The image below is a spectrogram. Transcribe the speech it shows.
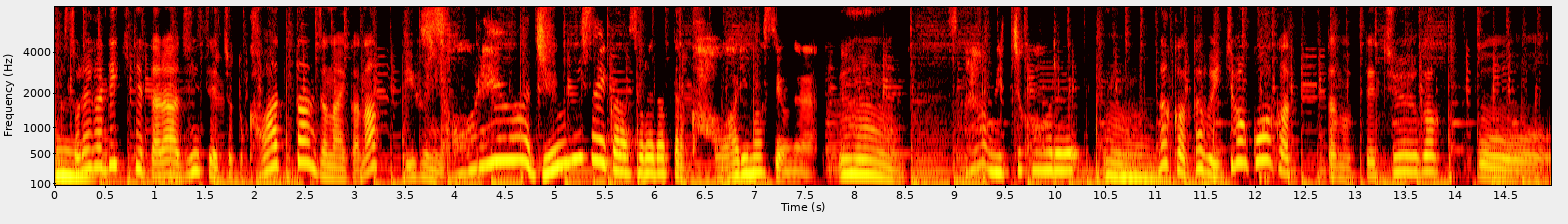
うん。それができてたら人生ちょっと変わったんじゃないかなっていうふうに。それは12歳からそれだったら変わりますよね。うん、それはめっちゃ変わる。うん。うん。なんか多分一番怖かったのって中学校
